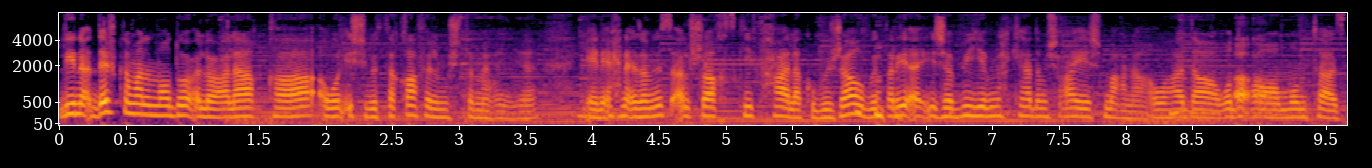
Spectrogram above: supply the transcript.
لينا قديش كمان الموضوع له علاقة أول شيء بالثقافة المجتمعية؟ يعني إحنا إذا بنسأل شخص كيف حالك وبيجاوب بطريقة إيجابية بنحكي هذا مش عايش معنا أو هذا وضعه آه. ممتاز.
